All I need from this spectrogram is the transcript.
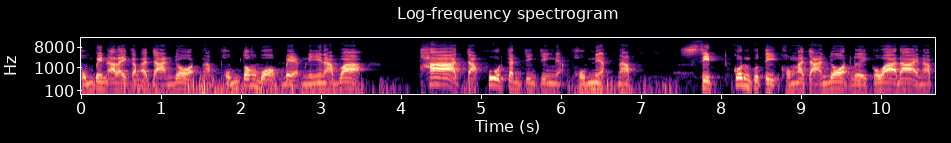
ผมเป็นอะไรกับอาจารย์ยอดนะครับ ผมต้องบอกแบบนี้นะครับว่าถ้าจะพูดกันจริง ๆ เนี่ย ผมเนี่ยนะครับสิทธิ์ก้นกุฏิของอาจารย์ยอดเลยก็ว่าได้นะครับ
